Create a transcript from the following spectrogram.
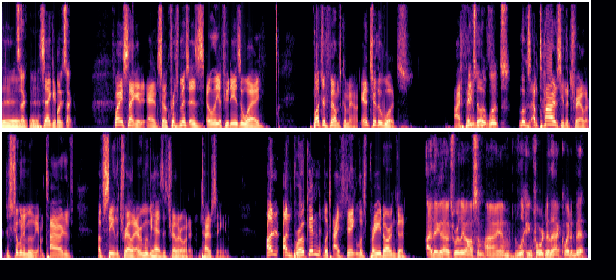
uh, second. 22nd. 22nd. And so Christmas is only a few days away. Bunch of films come out. Into the Woods. I think Into the Woods. Looks I'm tired of seeing the trailer. Just show me the movie. I'm tired of of seeing the trailer. Every movie has this trailer on it. I'm tired of seeing it. Un, Unbroken, which I think looks pretty darn good. I think that looks really awesome. I am looking forward to that quite a bit.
